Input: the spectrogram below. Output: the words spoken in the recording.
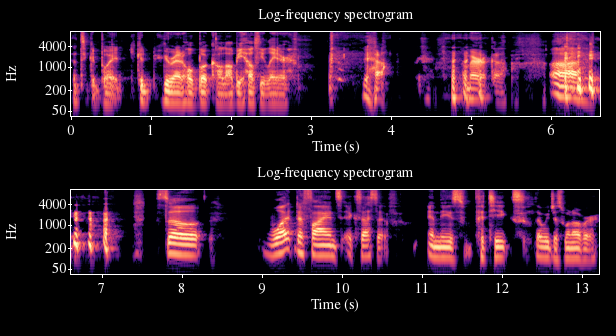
That's a good point. You could you could write a whole book called "I'll Be Healthy Later." yeah, America. Uh, so, what defines excessive in these fatigues that we just went over?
